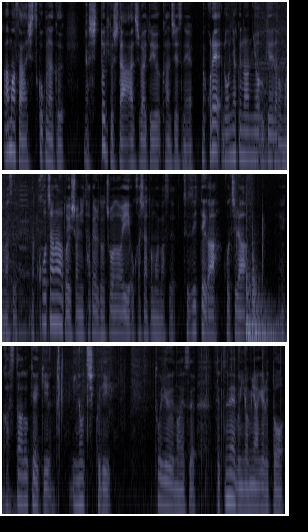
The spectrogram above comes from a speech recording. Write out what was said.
甘さしつこくなくしっとりとした味わいという感じですね。これ老若男女受け入れだと思います。紅茶などと一緒に食べるとちょうどいいお菓子だと思います。続いてがこちら。カスタードケーキ。命栗というのです。説明文読み上げると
